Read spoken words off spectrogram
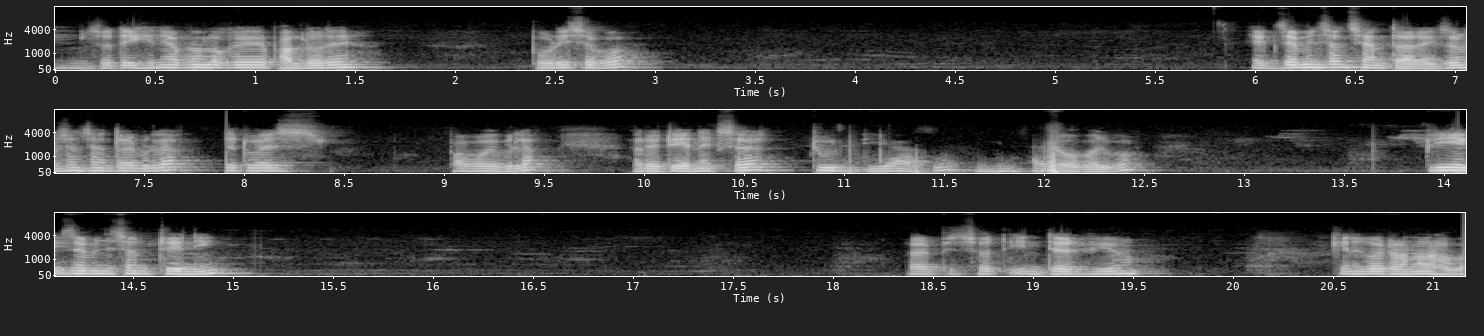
তাৰপিছত এইখিনি আপোনালোকে ভালদৰে পঢ়ি চাব এক্সামিনেশ্যন চেণ্টাৰ এক্সামিনেশ্যন চেণ্টাৰবিলাক ষ্টেট ৱাইজ পাব এইবিলাক। আৰু এইটো এনেক্সাৰ টুত দিয়া আছে সেইখিনি চাই ল'ব পাৰিব। প্ৰি এক্সামিনেশ্যন ট্ৰেইনিং তাৰপিছত ইণ্টাৰভিউ কেনেকুৱা ধৰণৰ হ'ব।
